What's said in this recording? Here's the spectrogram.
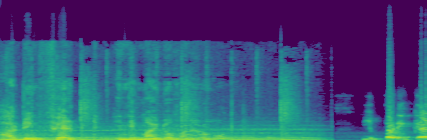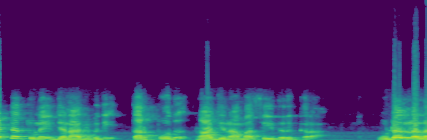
are being felt in the mind of one and all. இப்படி கேட்ட துணை ஜனாதிபதி தற்போது ராஜினாமா செய்திருக்கிறார் உடல்நல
